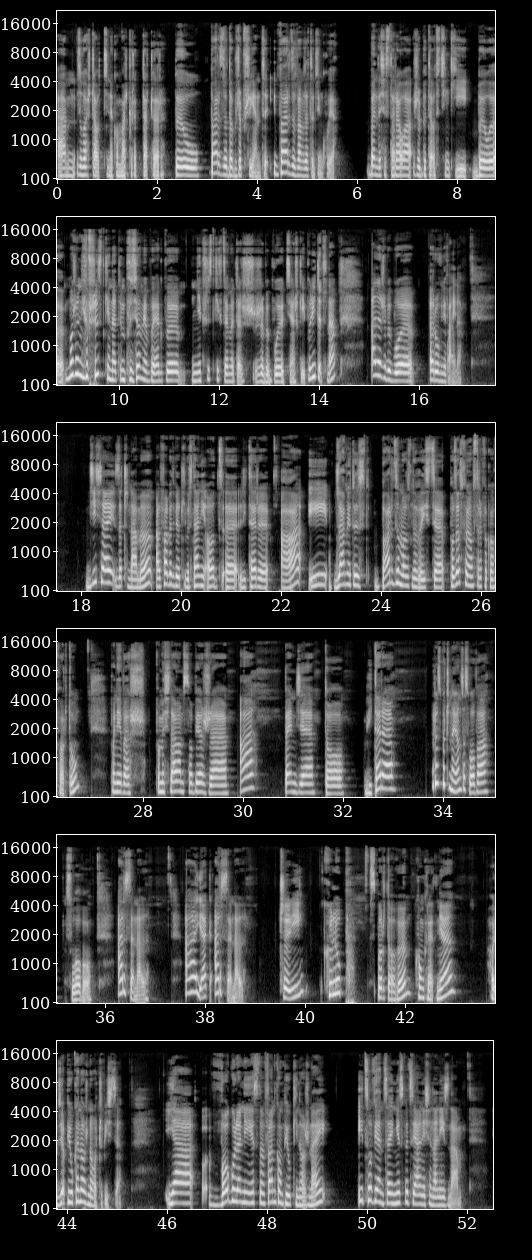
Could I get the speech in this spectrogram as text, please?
um, zwłaszcza odcinek o Margaret Thatcher był bardzo dobrze przyjęty i bardzo Wam za to dziękuję. Będę się starała, żeby te odcinki były, może nie wszystkie na tym poziomie, bo jakby nie wszystkie chcemy też, żeby były ciężkie i polityczne, ale żeby były równie fajne. Dzisiaj zaczynamy alfabet Wielkiej Brytanii od e, litery A i dla mnie to jest bardzo mocne wyjście poza swoją strefę komfortu, ponieważ pomyślałam sobie, że A będzie to litera rozpoczynająca słowa słowo Arsenal. A jak Arsenal, czyli klub sportowy, konkretnie chodzi o piłkę nożną oczywiście. Ja w ogóle nie jestem fanką piłki nożnej i co więcej, niespecjalnie się na niej znam.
